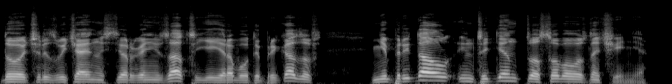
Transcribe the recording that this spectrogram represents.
до чрезвычайности организации ей работы приказов, не придал инциденту особого значения.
